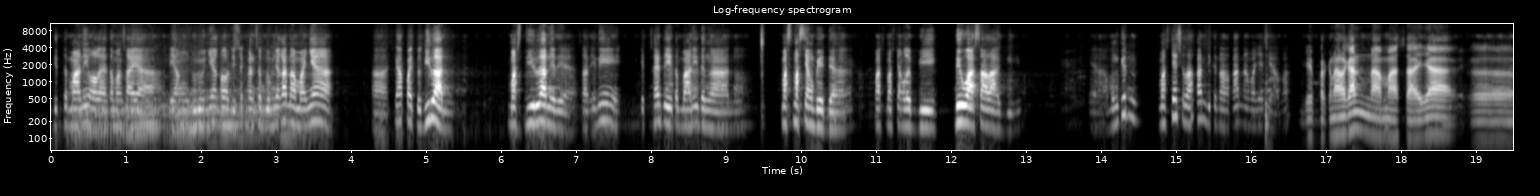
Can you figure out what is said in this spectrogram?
ditemani oleh teman saya yang dulunya kalau di segmen sebelumnya kan namanya eh, siapa itu Dilan Mas Dilan itu ya. Saat ini saya ditemani dengan mas-mas yang beda mas-mas yang lebih dewasa lagi. Ya mungkin masnya silahkan dikenalkan namanya siapa. Oke, perkenalkan nama saya eh,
